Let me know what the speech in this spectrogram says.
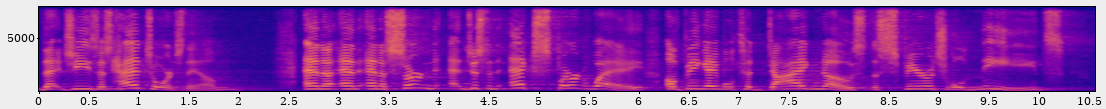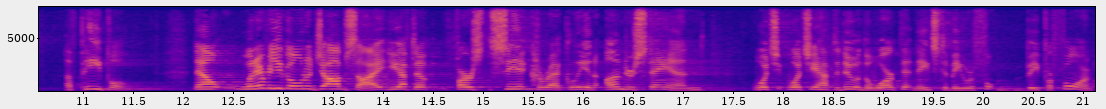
that Jesus had towards them and a, and, and a certain, just an expert way of being able to diagnose the spiritual needs of people. Now, whenever you go on a job site, you have to first see it correctly and understand what you, what you have to do and the work that needs to be, reform, be performed.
